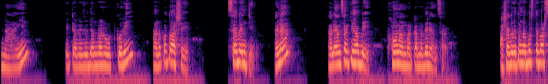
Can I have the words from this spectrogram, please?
নাইন এটারে যদি আমরা রুট করি, তাহলে কত আসে? সেভেন্টিন তাই না? তাহলে অ্যান্সার কি হবে? খ নাম্বারটা আমাদের অ্যান্সার আশা করি তোমরা বুঝতে পারছ।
